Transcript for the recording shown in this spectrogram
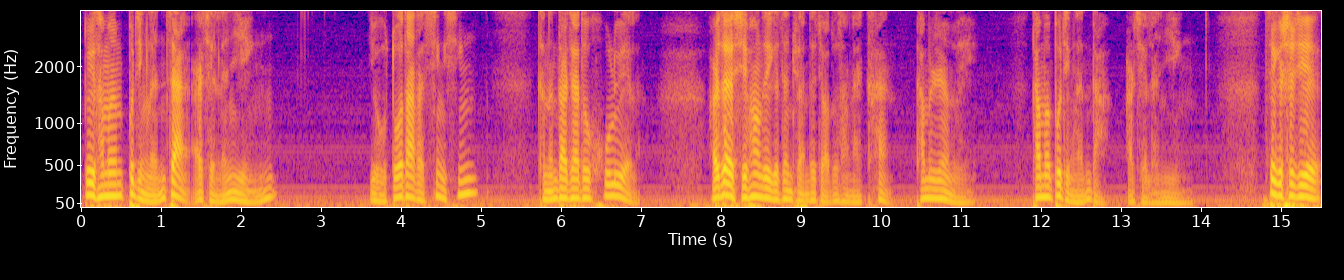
对他们不仅能战，而且能赢，有多大的信心，可能大家都忽略了。而在习胖这个政权的角度上来看，他们认为，他们不仅能打，而且能赢。这个世界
